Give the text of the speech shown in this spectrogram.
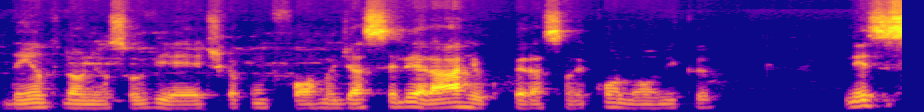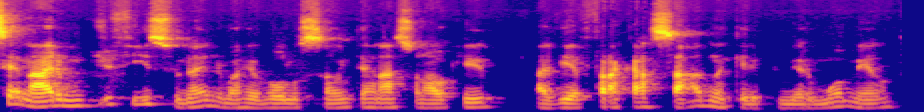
dentro da União Soviética, como forma de acelerar a recuperação econômica, nesse cenário muito difícil, né, de uma revolução internacional que havia fracassado naquele primeiro momento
